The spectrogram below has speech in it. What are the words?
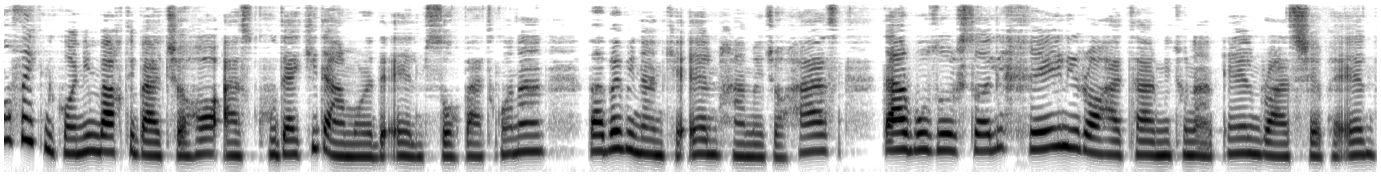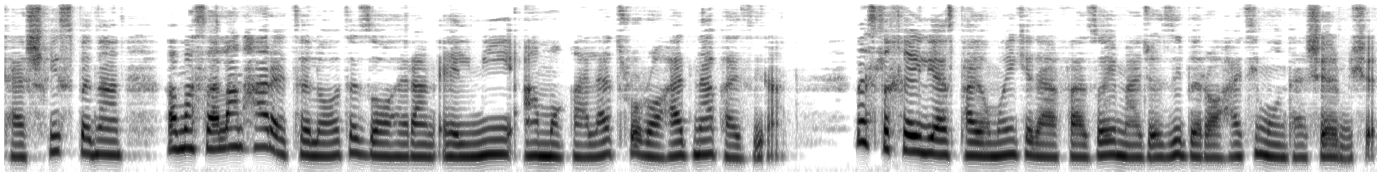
ما فکر می‌کنیم وقتی بچه ها از کودکی در مورد علم صحبت کنن و ببینن که علم همه جا هست در بزرگسالی خیلی راحت تر می‌تونن علم را از شبه علم تشخیص بدن و مثلا هر اطلاعات ظاهرا علمی اما غلط رو راحت نپذیرن. مثل خیلی از پیامهایی که در فضای مجازی به راحتی منتشر میشه.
